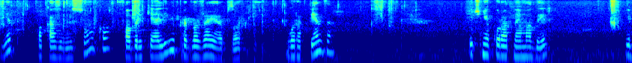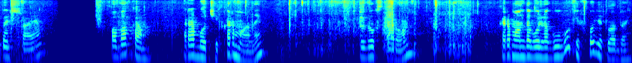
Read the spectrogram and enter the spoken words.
Привет! Показываю сумку фабрики Оливи. Продолжаю обзор. Город Пенза. Очень аккуратная модель. Небольшая. По бокам рабочие карманы. С двух сторон. Карман довольно глубокий, входит ладонь.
